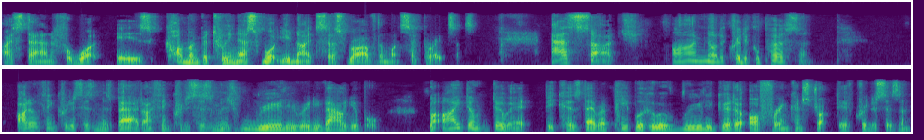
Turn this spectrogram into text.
I stand for what is common between us, what unites us, rather than what separates us. As such, I'm not a critical person. I don't think criticism is bad. I think criticism is really, really valuable. But I don't do it because there are people who are really good at offering constructive criticism.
